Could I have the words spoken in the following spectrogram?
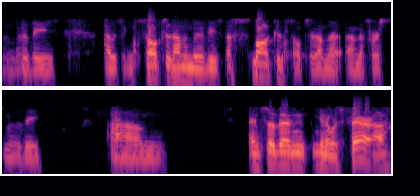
of the movies. I was consulted on the movies, a small consultant on the on the first movie. Um, and so then, you know, with Farrah,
